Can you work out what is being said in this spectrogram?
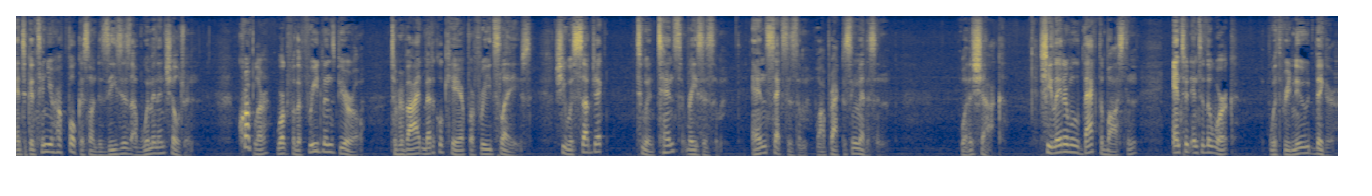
and to continue her focus on diseases of women and children. Crumpler worked for the Freedmen's Bureau to provide medical care for freed slaves. She was subject to intense racism and sexism while practicing medicine. What a shock. She later moved back to Boston, entered into the work with renewed vigor,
